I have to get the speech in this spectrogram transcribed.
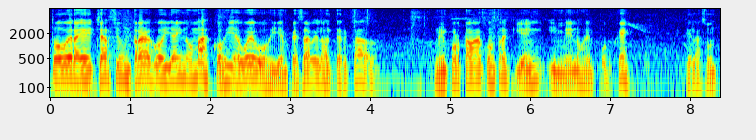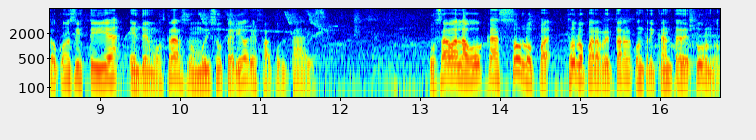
Todo era echarse un trago y ahí nomás cogía huevos y empezaba el altercado. No importaba contra quién y menos el por qué. El asunto consistía en demostrar sus muy superiores facultades. Usaba la boca solo, solo para retar al contrincante de turno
